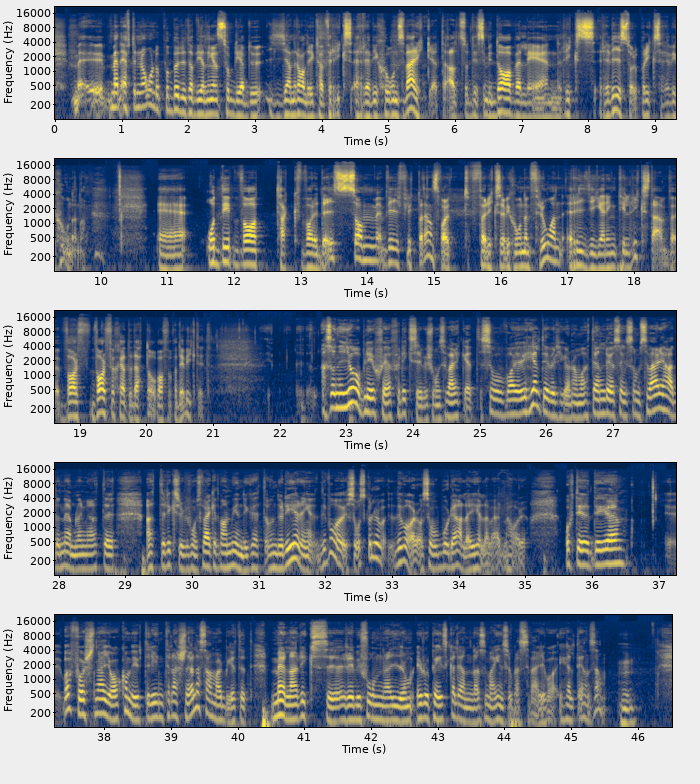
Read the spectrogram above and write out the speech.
Men efter några år på budgetavdelningen så blev du generaldirektör för Riksrevisionsverket, alltså det som idag väl är en riksrevisor på Riksrevisionen. Eh, och det var tack vare dig som vi flyttade ansvaret för Riksrevisionen från regering till riksdag. Var, varför skedde detta och varför var det viktigt? Alltså när jag blev chef för Riksrevisionsverket så var jag helt övertygad om att den lösning som Sverige hade, nämligen att, eh, att Riksrevisionsverket var en myndighet under regeringen, det var, så skulle det vara och så borde alla i hela världen ha det. Och det, det Eh, var först när jag kom ut i det internationella samarbetet mellan riksrevisionerna i de europeiska länderna som jag insåg att Sverige var helt ensam. Mm.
